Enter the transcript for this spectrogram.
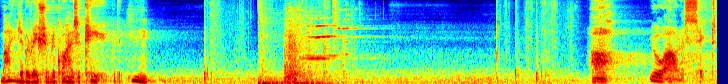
My liberation requires a key, but the, hmm. Ah, you are a saint.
